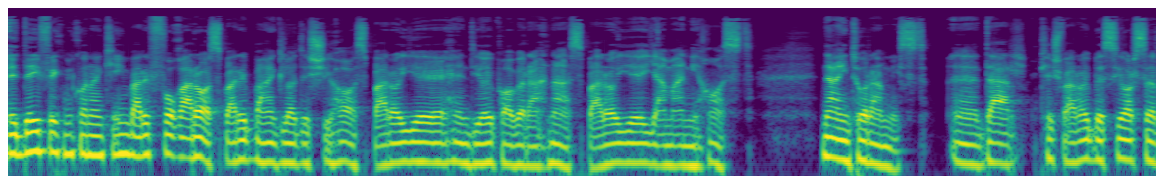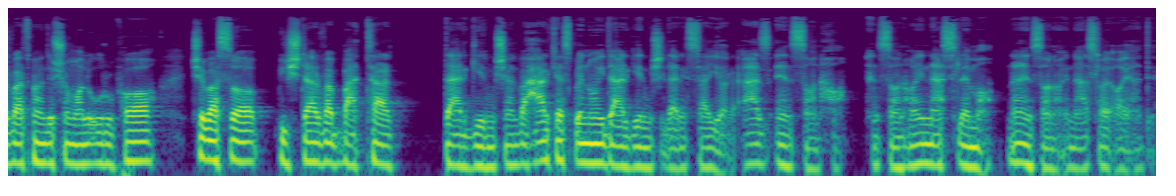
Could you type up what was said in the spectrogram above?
ادهی فکر می‌کنن که این برای فقراست برای بنگلادشی هاست برای هندی های پا است برای یمنی هاست نه اینطور هم نیست در کشورهای بسیار ثروتمند شمال اروپا چه بسا بیشتر و بدتر درگیر میشن و هر کس به نوعی درگیر میشه در این سیاره از انسان ها انسان های نسل ما نه انسان های نسل های آینده.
